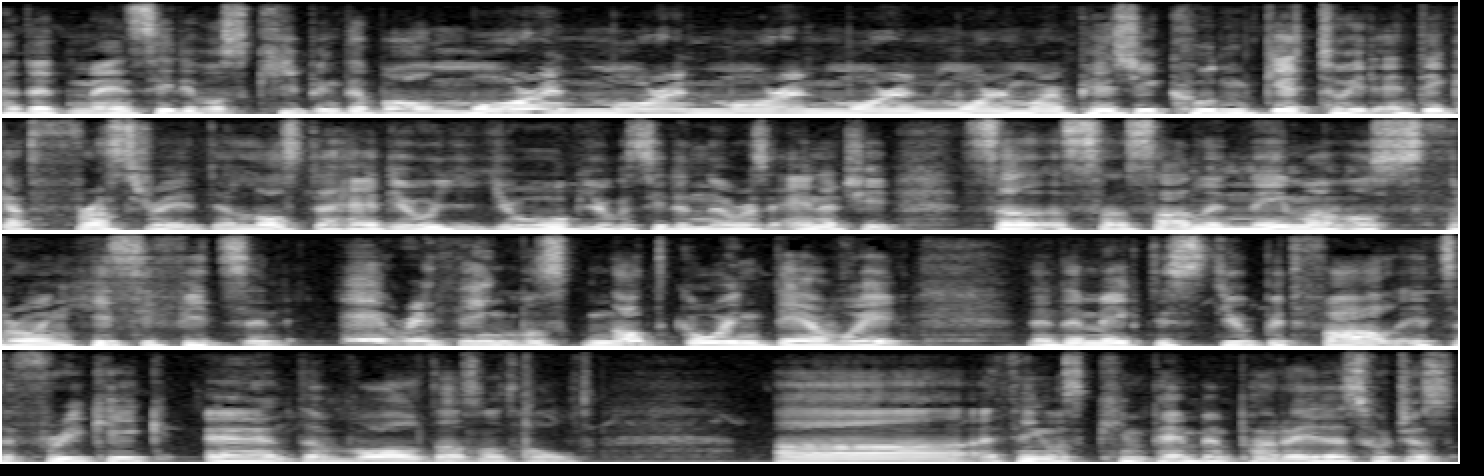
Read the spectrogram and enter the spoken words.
that Man City was keeping the ball more and more and more and more and more and more, and PSG couldn't get to it, and they got frustrated. They lost their head. You, you, you could see the nervous energy. So, so suddenly Neymar was throwing hissy fits, and everything was not going their way. Then they make this stupid foul. It's a free kick, and the wall does not hold uh, I think it was Kimpembe and Paredes who just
